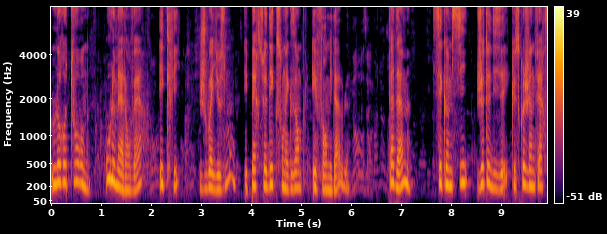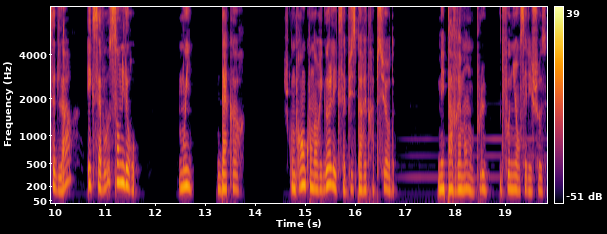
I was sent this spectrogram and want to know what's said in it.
le retourne ou le met à l'envers, et crie, joyeusement et persuadé que son exemple est formidable Ta dame, c'est comme si je te disais que ce que je viens de faire c'est de l'art et que ça vaut 100 000 euros. Oui, d'accord. Je comprends qu'on en rigole et que ça puisse paraître absurde. Mais pas vraiment non plus, il faut nuancer les choses.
